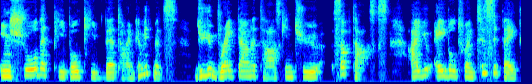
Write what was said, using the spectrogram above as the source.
ensure that people keep their time commitments? Do you break down a task into subtasks? Are you able to anticipate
